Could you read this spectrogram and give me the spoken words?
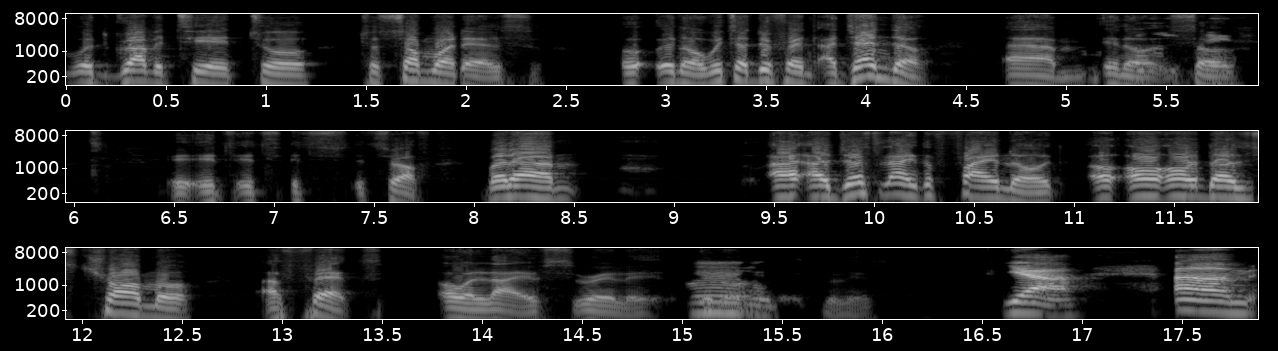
would gravitate to to someone else you know, with a different agenda. Um, you know, so it's it's it's it's rough. But um, I I just like to find out how, how does trauma affect our lives, really? You know, mm. really yeah. Um,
